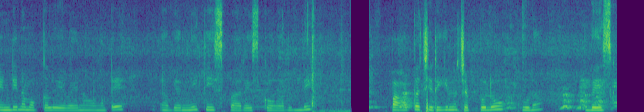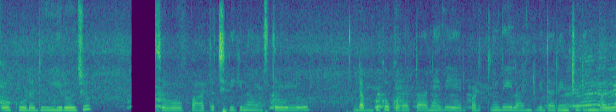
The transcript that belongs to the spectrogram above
ఎండిన మొక్కలు ఏవైనా ఉంటే అవన్నీ తీసి పారేసుకోవాలండి. పాత చిరిగిన చెప్పులు కూడా వేసుకోకూడదు ఈరోజు. సో పాత చిరిగిన వస్తువులు డబ్బుకు కొరత అనేది ఏర్పడుతుంది. ఇలాంటివి ధరించడం వల్ల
